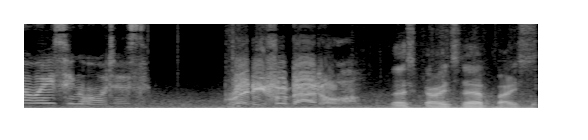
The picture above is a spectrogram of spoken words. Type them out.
Awaiting orders. Ready for battle. Let's go into their base.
